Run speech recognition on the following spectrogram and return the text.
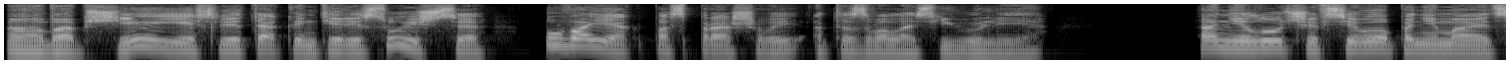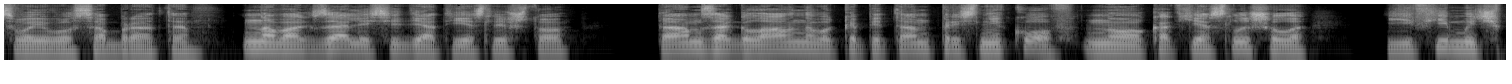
«А вообще, если так интересуешься, у вояк поспрашивай», — отозвалась Юлия. Они лучше всего понимают своего собрата. На вокзале сидят, если что. Там за главного капитан Пресняков, но, как я слышала, Ефимыч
